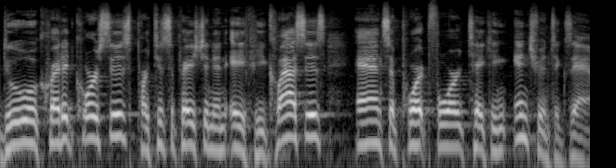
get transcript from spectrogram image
dual credit courses, participation in AP classes, and support for taking entrance exams.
